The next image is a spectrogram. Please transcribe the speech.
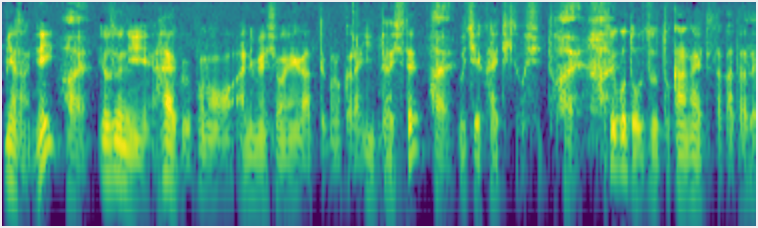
宮さんに、はい。要するに早くこのアニメーション映画っていうものから引退してはい。うちへ帰ってきてほしいと、はい。そういうことをずっと考えてた方で、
